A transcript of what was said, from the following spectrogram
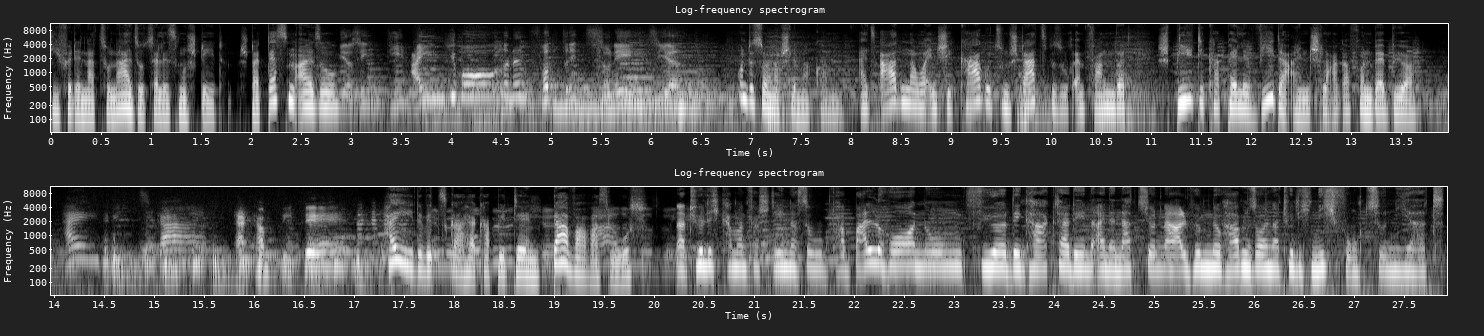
die für den Nationalsozialismus steht. Stattdessen also Wir sind die Eingeborenen von Trizonesien. Und es soll noch schlimmer kommen. Als Adenauer in Chicago zum Staatsbesuch empfangen wird, spielt die Kapelle wieder einen Schlager von Berbür. Heidewitzka, Herr Kapitän. Heidewitzka, Herr Kapitän, da war was los. Natürlich kann man verstehen, dass so Verballhornung für den Charakter, den eine Nationalhymne haben soll, natürlich nicht funktioniert.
